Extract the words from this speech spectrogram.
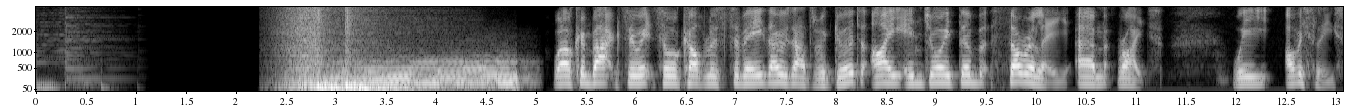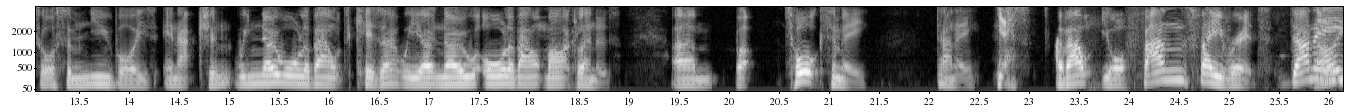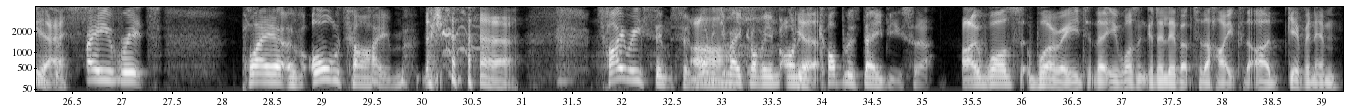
Welcome back to It's All Cobblers to Me. Those ads were good. I enjoyed them thoroughly. Um, right. We obviously saw some new boys in action. We know all about Kizza. We uh, know all about Marc Leonard. Um, but talk to me, Danny, Yes. about your fans' favourite. Danny's Oh, yes. favourite player of all time, Tyreece Simpson. What did you make of him on his. Ah. Cobblers debut, sir? I was worried that he wasn't going to live up to the hype that I'd given him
